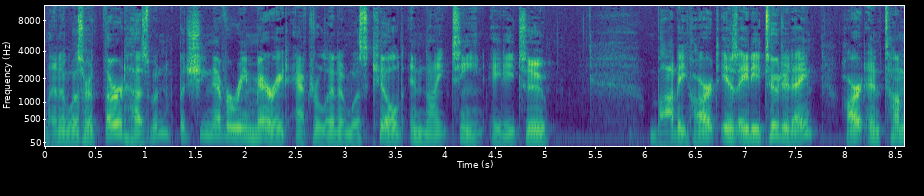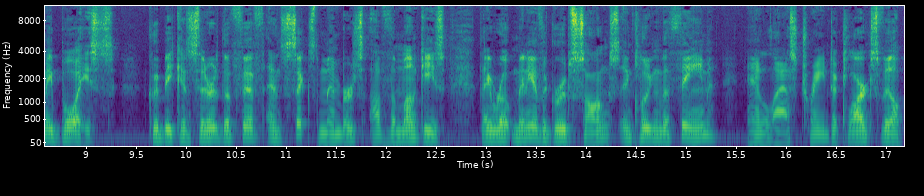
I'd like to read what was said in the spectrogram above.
Lennon was her third husband, but she never remarried after Lennon was killed in 1982. Bobby Hart is 82 today. Hart and Tommy Boyce could be considered the fifth and sixth members of the Monkees. They wrote many of the group's songs, including the theme and Last Train to Clarksville.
